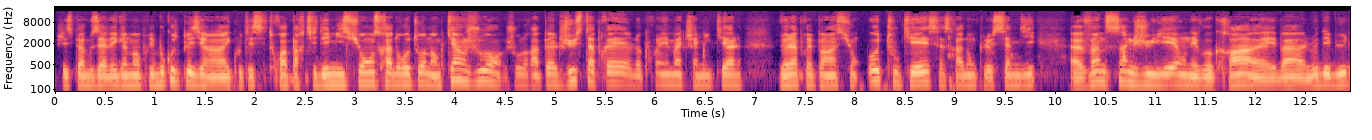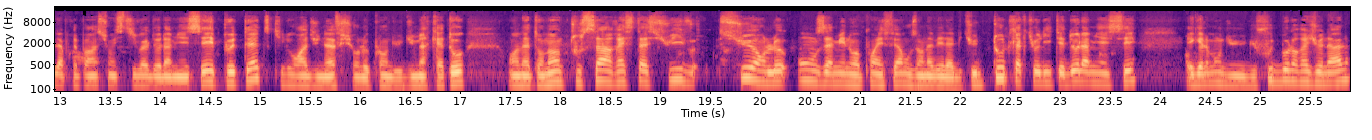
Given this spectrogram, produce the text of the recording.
j'espère que vous avez également pris beaucoup de plaisir à écouter ces trois parties d'émission. On sera de retour dans 15 jours, je vous le rappelle, juste après le premier match amical de la préparation au Touquet. Ça sera donc le samedi 25 euh, juillet. On évoquera euh, eh ben, le début de la préparation estivale de la et peut-être qu'il aura du neuf sur le plan du, mercato. En attendant, tout ça reste à suivre sur le 11amiénois.fr. Vous en avez l'habitude. Toute l'actualité de SC, également du, football régional.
